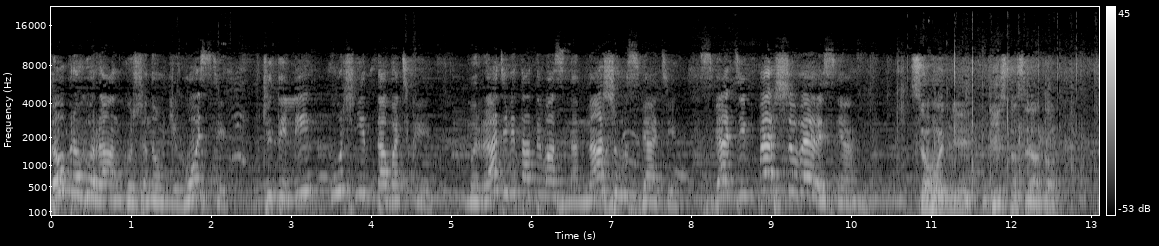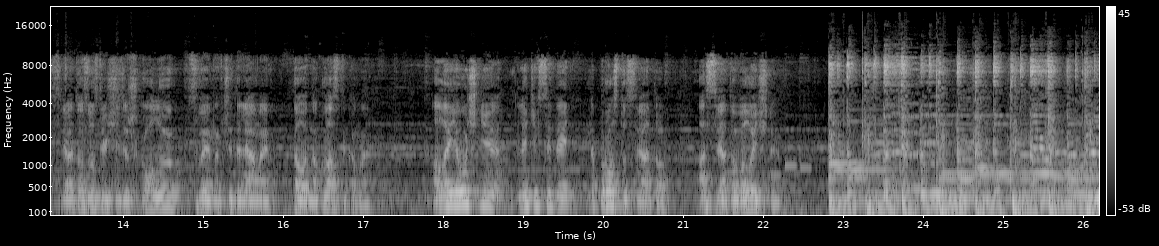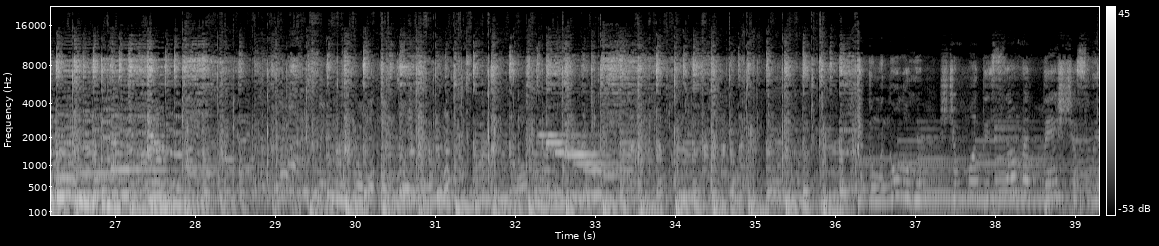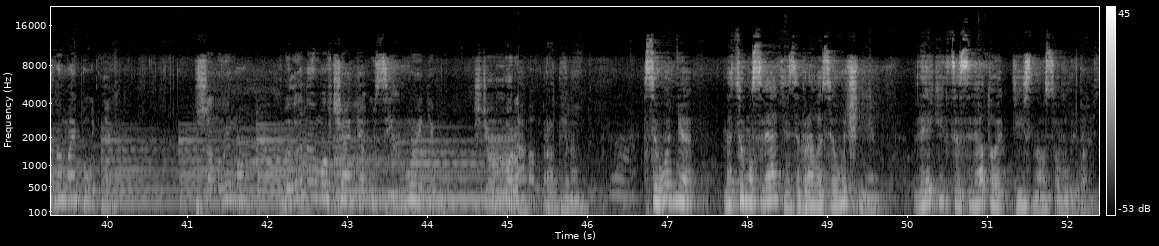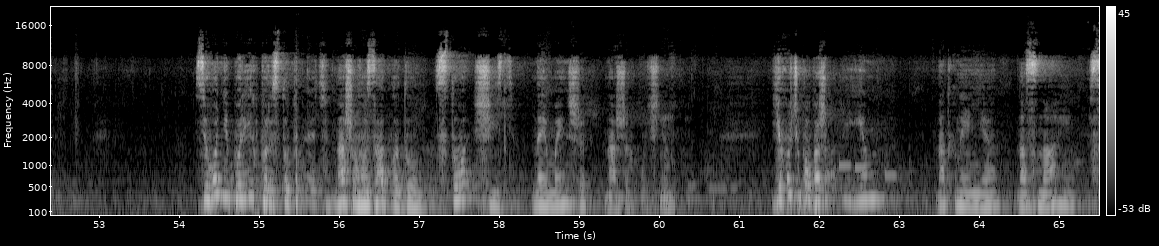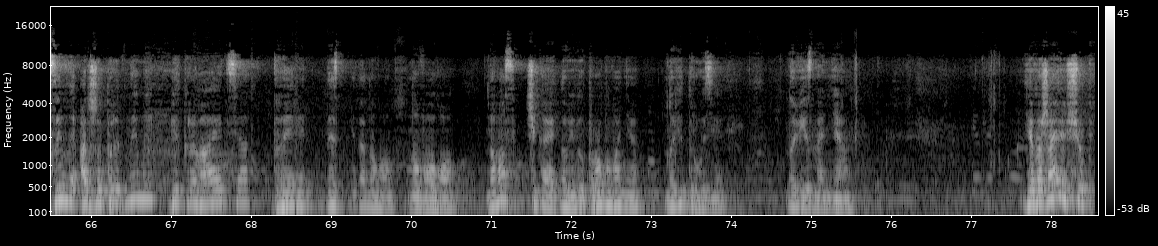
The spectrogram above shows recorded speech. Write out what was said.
Доброго ранку, шановні гості, вчителі, учні та батьки. Ми раді вітати вас на нашому святі, святі 1 вересня. Сьогодні дійсно свято. Свято зустрічі зі школою, своїми вчителями та однокласниками. Але є учні, для яких цей день не просто свято, а свято величне. Вшануємо хвилиною мовчання усіх воїнів, що охороняють. родина. Сьогодні на цьому святі зібралися учні, для яких це свято дійсно особливе. Сьогодні поріг переступають нашого закладу 106 найменших наших учнів. Я хочу побажати їм натхнення, наснаги, сили, адже перед ними відкриваються двері незвіданого нового. На вас чекають нові випробування, нові друзі, нові знання. Я вважаю, щоб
